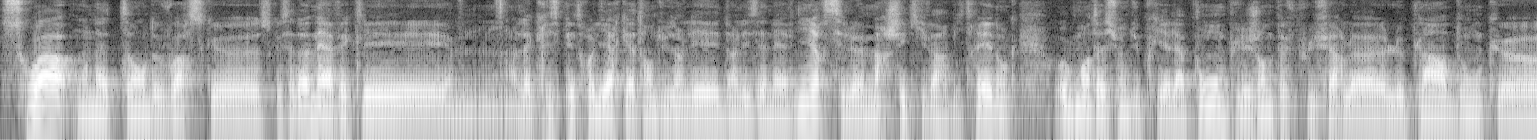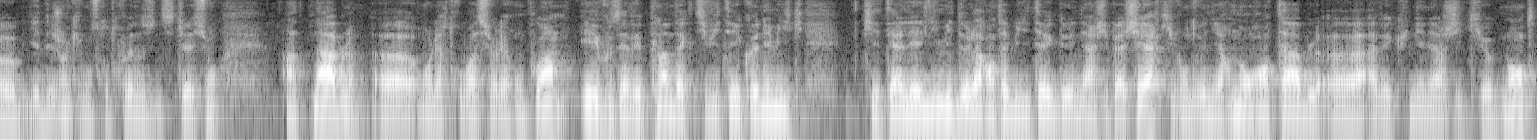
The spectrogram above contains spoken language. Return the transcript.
Soit on attend de voir ce que, ce que ça donne et avec la crise pétrolière qui est attendue dans les, dans les années à venir, c'est le marché qui va arbitrer. Donc, augmentation du prix à la pompe, les gens ne peuvent plus faire le, plein, donc euh, il y a des gens qui vont se retrouver dans une situation intenable, euh, on les retrouvera sur les ronds-points, et vous avez plein d'activités économiques qui étaient à la limite de la rentabilité avec de l'énergie pas chère, qui vont devenir non rentables euh, avec une énergie qui augmente.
